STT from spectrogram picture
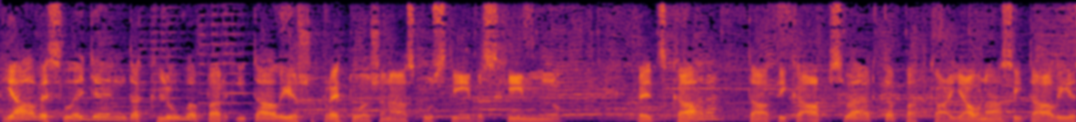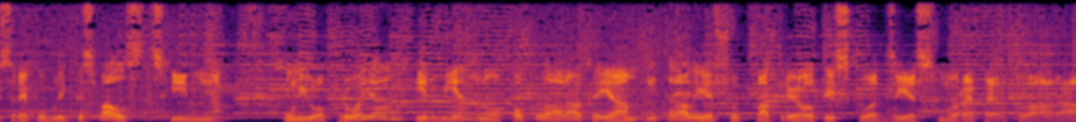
Pjāves leģenda kļuva par itāliešu pretošanās kustības himnu. Pēc kara tā tika apsvērta pat kā jaunās Itālijas Republikas valsts himna, un joprojām ir viena no populārākajām itāliešu patriotisko dziesmu repertuārā.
